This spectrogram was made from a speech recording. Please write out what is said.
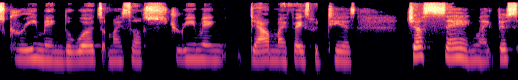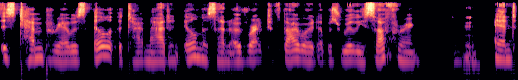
screaming the words at myself, streaming down my face with tears, just saying, like, this is temporary. I was ill at the time. I had an illness, I had an overactive thyroid. I was really suffering. Mm-hmm. And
